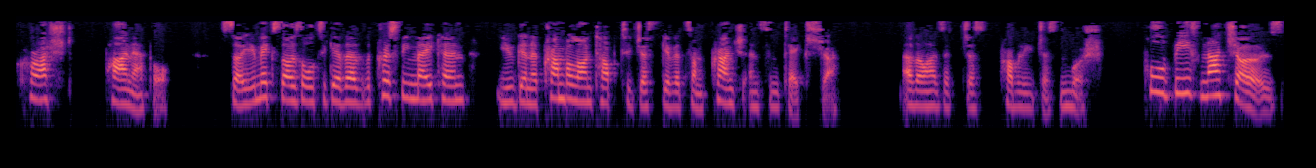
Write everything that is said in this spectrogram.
crushed pineapple. So you mix those all together. The crispy bacon, you're going to crumble on top to just give it some crunch and some texture. Otherwise it's just probably just mush pulled beef nachos,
